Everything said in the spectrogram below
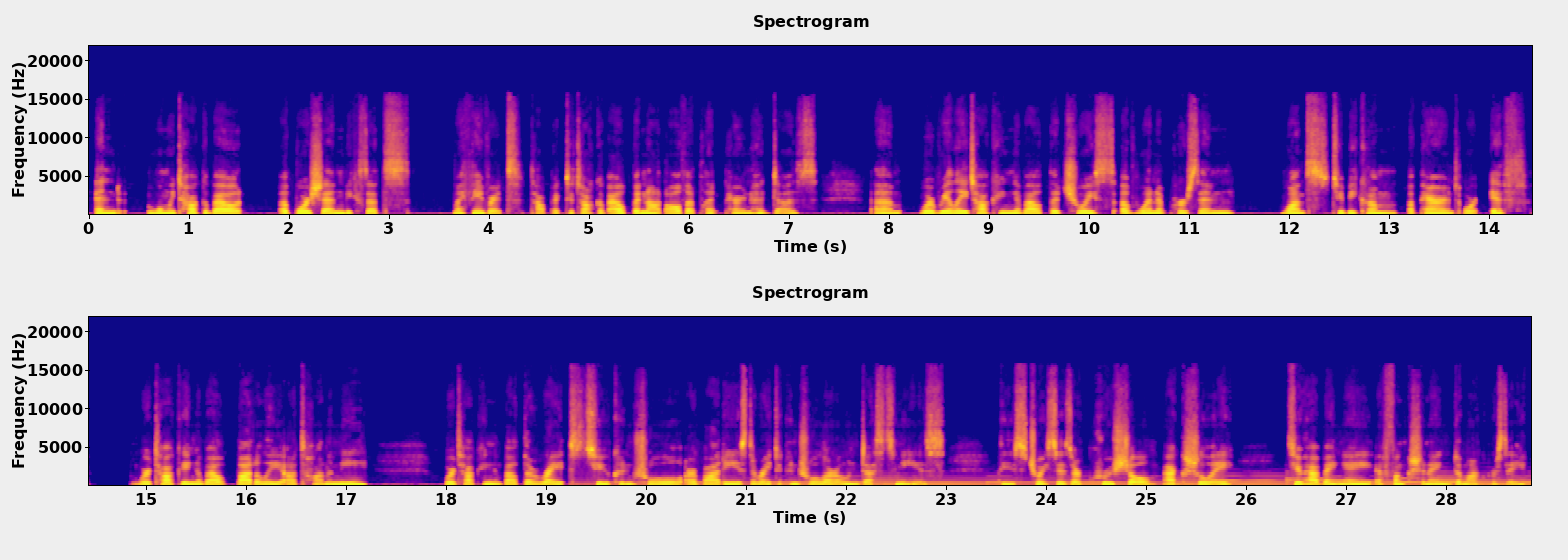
And when we talk about abortion, because that's my favorite topic to talk about, but not all that Planned Parenthood does, um, we're really talking about the choice of when a person wants to become a parent or if. We're talking about bodily autonomy. We're talking about the right to control our bodies, the right to control our own destinies these choices are crucial, actually, to having a, a functioning democracy.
